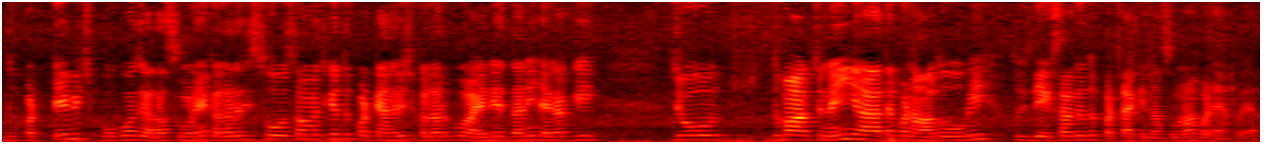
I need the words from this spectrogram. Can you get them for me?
ਦੁਪੱਟੇ ਵਿੱਚ ਬਹੁਤ ਜ਼ਿਆਦਾ ਸੋਹਣੇ ਕਲਰ ਅਸੀਂ ਸੋਚ ਸਮਝ ਕੇ ਦੁਪੱਟਿਆਂ ਦੇ ਵਿੱਚ ਕਲਰ ਪਵਾਏ ਨੇ ਇਦਾਂ ਨਹੀਂ ਹੈਗਾ ਕਿ ਜੋ ਦਿਮਾਗ 'ਚ ਨਹੀਂ ਆਇਆ ਤਾਂ ਬਣਾ ਦਿਓ ਉਹ ਵੀ। ਤੁਸੀਂ ਦੇਖ ਸਕਦੇ ਹੋ ਦੁਪੱਟਾ ਕਿੰਨਾ ਸੋਹਣਾ ਬਣਿਆ ਹੋਇਆ।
